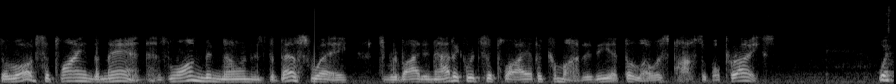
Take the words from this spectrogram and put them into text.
The law of supply and demand has long been known as the best way to provide an adequate supply of a commodity at the lowest possible price. With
